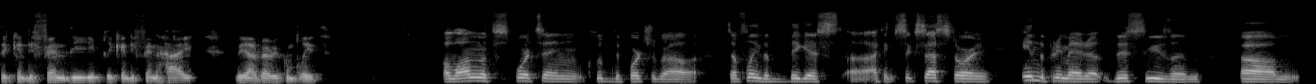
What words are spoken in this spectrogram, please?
They can defend deep. They can defend high. They are very complete. Along with Sporting Clube de Portugal, definitely the biggest, uh, I think, success story in the Primeira this season. Um,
